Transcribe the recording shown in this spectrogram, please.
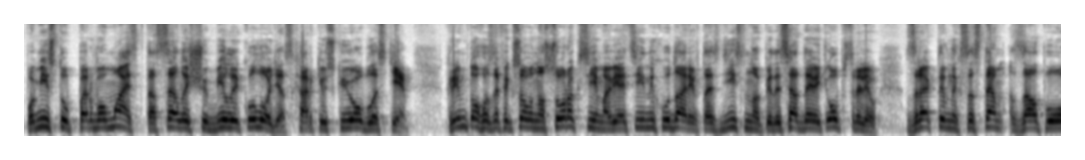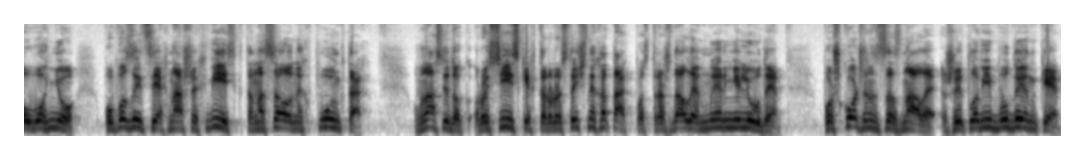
по місту Первомайськ та селищу Білий Колодязь Харківської області. Крім того, зафіксовано 47 авіаційних ударів та здійснено 59 обстрілів з реактивних систем залпового вогню по позиціях наших військ та населених пунктах. Внаслідок російських терористичних атак постраждали мирні люди. Пошкоджень зазнали житлові будинки,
